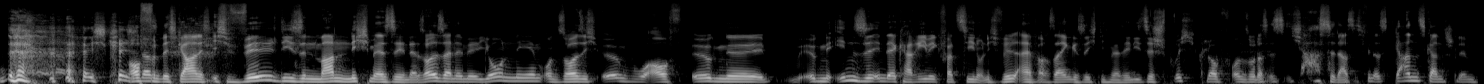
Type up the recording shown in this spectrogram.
ich, ich, Hoffentlich gar nicht. Ich will diesen Mann nicht mehr sehen. Der soll seine Millionen nehmen und soll sich irgendwo auf irgendeine, irgendeine Insel in der Karibik verziehen und ich will einfach sein Gesicht nicht mehr sehen. Diese Sprüchklopf und so, das ist, ich hasse das. Ich finde das ganz, ganz schlimm.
